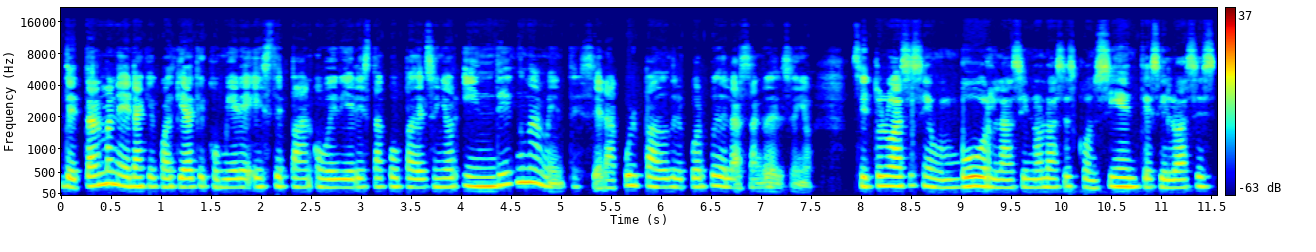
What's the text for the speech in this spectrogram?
de tal manera que cualquiera que comiere este pan o bebiere esta copa del Señor indignamente será culpado del cuerpo y de la sangre del Señor. Si tú lo haces en burla, si no lo haces consciente, si lo haces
